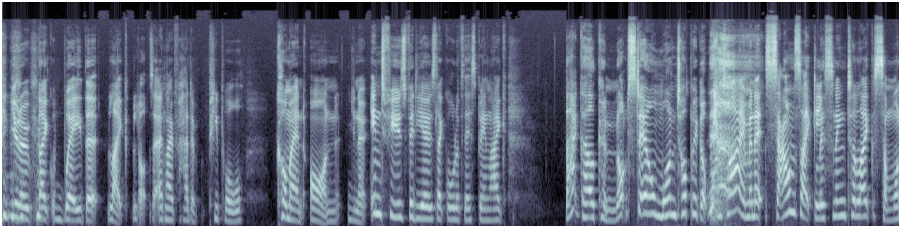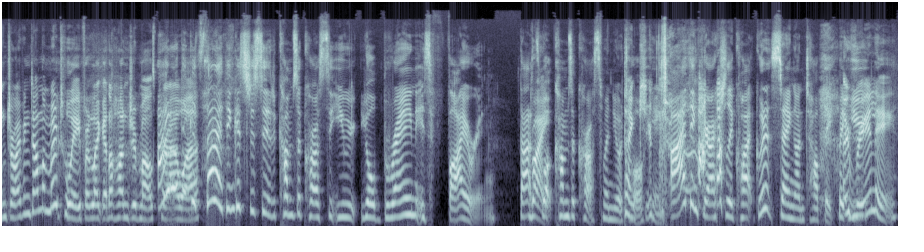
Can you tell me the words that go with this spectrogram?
you know, like way that like lots. And I've had people comment on you know interviews, videos, like all of this, being like, that girl cannot stay on one topic at one time, and it sounds like listening to like someone driving down the motorway for like at hundred miles per I hour. think it's that. I think it's just it comes across that you your brain is firing. That's Right. what comes across when you're Thank you. talking. I think you're actually quite good at staying on topic. But Oh, you, really?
